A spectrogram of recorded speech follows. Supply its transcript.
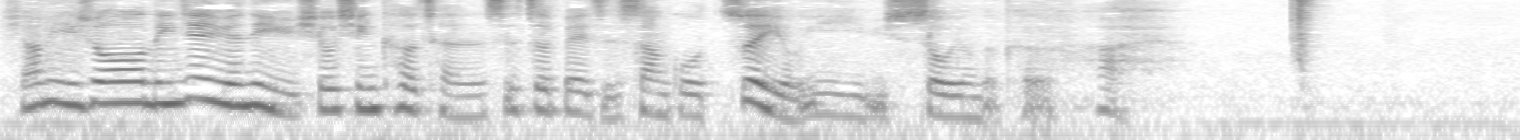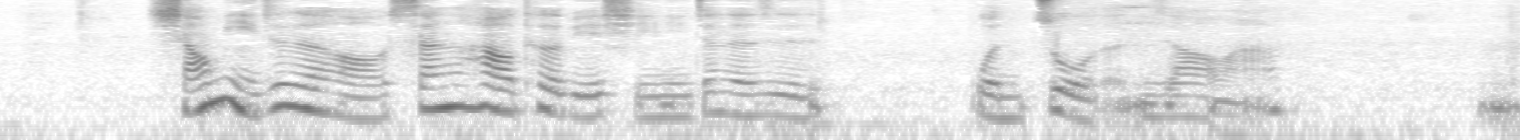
小米说，临界原理与修心课程是这辈子上过最有意义与受用的课。唉。小米这个哦，三号特别席，你真的是稳坐的，你知道吗？嗯，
